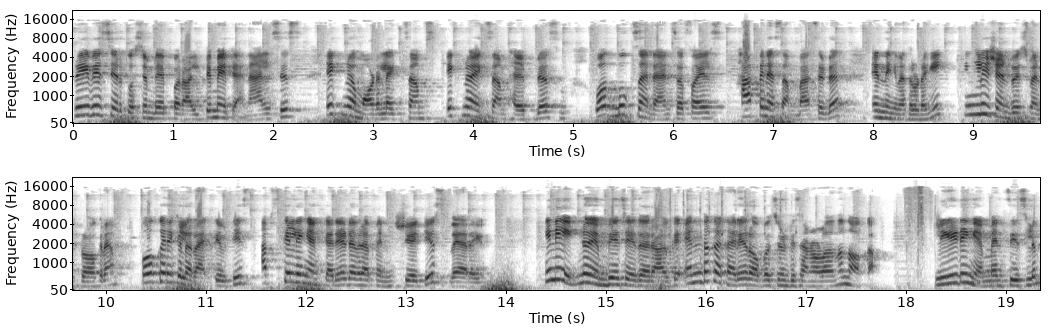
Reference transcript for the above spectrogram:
previous year question paper ultimate analysis IGNOU model exams IGNOU exam help desk work books and answer files happiness ambassador എന്നിങ്ങനെ തുടങ്ങി English enrichment program co curricular activities upskilling and career development initiatives വേറെയും. ഇനി ഇഗ്നോ എം ബി എ ചെയ്ത ഒരാൾക്ക് എന്തൊക്കെ കരിയർ ഓപ്പർച്യൂണിറ്റീസ് ആണുള്ളതെന്ന് നോക്കാം. ലീഡിംഗ് എം എൻ സിസിലും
